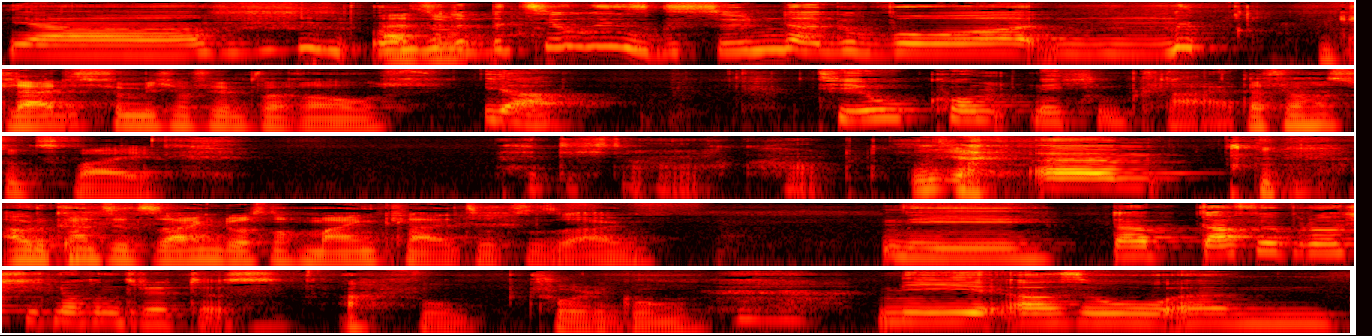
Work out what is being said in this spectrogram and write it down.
Ja, unsere Also- Beziehung ist gesünder geworden. Ein Kleid ist für mich auf jeden Fall raus. Ja, Theo kommt nicht im Kleid. Dafür hast du zwei. Hätte ich dann auch gehabt. Ja. Ähm, Aber du kannst jetzt sagen, du hast noch mein Kleid sozusagen. nee, da, dafür bräuchte ich noch ein drittes. Ach so, Entschuldigung. Nee, also ähm,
